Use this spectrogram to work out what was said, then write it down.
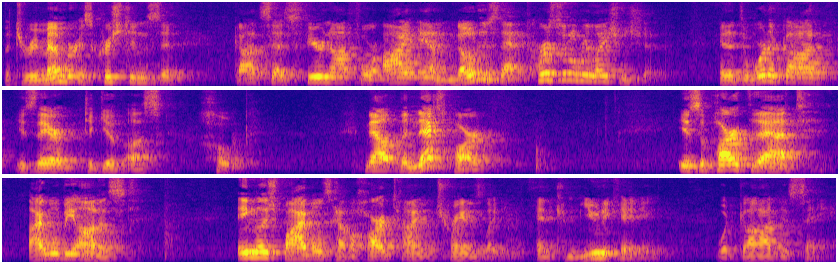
But to remember as Christians that God says, Fear not, for I am. Notice that personal relationship. And that the Word of God is there to give us hope. Now, the next part is the part that, I will be honest, English Bibles have a hard time translating and communicating what God is saying.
